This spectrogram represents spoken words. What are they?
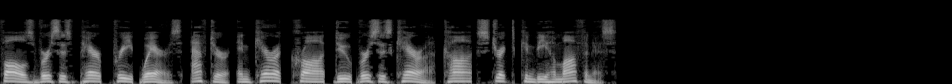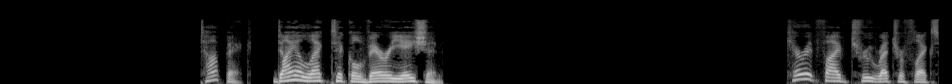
falls versus pair, pre, wears, after, and kara, kra, do versus kara ka strict can be homophonous. Dialectical variation Carat 5 true retroflex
